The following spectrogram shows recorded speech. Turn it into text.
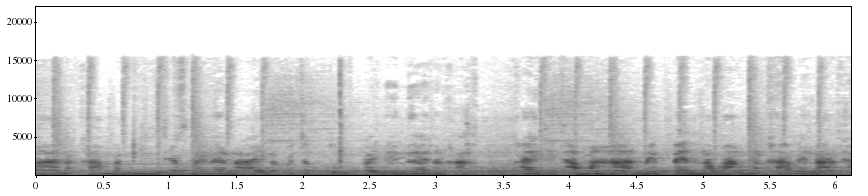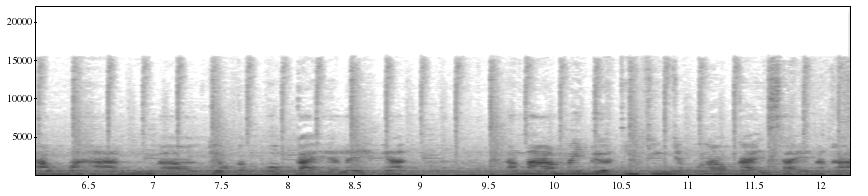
มานะคะ มันยังไม่ละลายเราก็จะตุ๋นไปเรื่อยๆนะคะ ใครที่ทำอาหารไม่เป็นระวังนะคะ เวลาทำอาหารเเกี่ยวกับพวกไก่อะไรอย่างเงี้ยถ้าน้ำไม่เดือดจริงๆอย่าเพิ่งเอาไก่ใส่นะคะ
